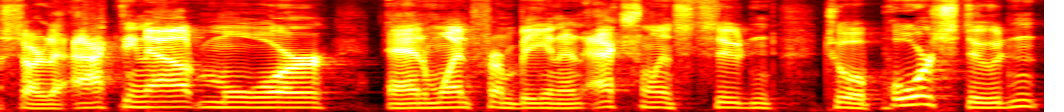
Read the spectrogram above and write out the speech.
started acting out more and went from being an excellent student to a poor student.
